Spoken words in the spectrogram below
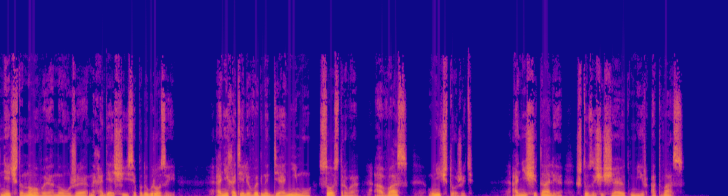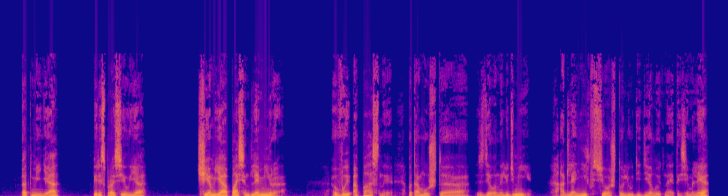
Нечто новое, но уже находящееся под угрозой. Они хотели выгнать Диониму с острова, а вас уничтожить. Они считали, что защищают мир от вас. «От меня?» — переспросил я. «Чем я опасен для мира?» «Вы опасны, потому что сделаны людьми, а для них все, что люди делают на этой земле,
